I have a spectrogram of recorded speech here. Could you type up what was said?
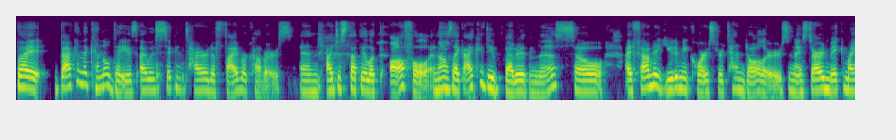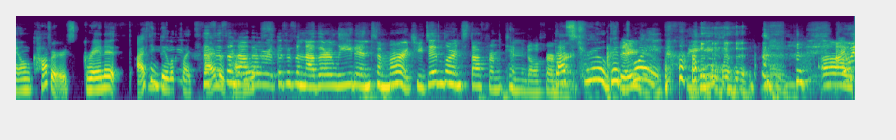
but back in the Kindle days, I was sick and tired of Fiverr covers and I just thought they looked awful. And I was like, I could do better than this. So I found a Udemy course for $10 and I started making my own covers. Granted, I think they looked like This is another. covers. This is another lead into merch. You did learn stuff from Kindle for That's merch. true. Good There point. I Um, was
